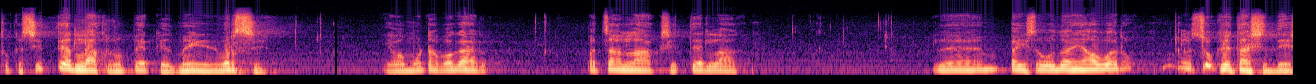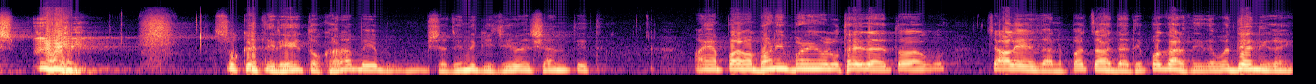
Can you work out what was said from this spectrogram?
તો કે સિત્તેર લાખનું પેકેજ મહિને વર્ષે. એવા મોટા પગાર, પચાસ લાખ, સિત્તેર લાખ એટલે પૈસા બધો અહીંયા આવવાનો. એટલે સુખે થશે દેશ. સુખેથી રહે તો ખરાબ એ જિંદગી જીવે શાંતિથી. અહીંયા ભણી ભણી ઓલું થઈ જાય તો ચાલીસ હજાર ને પચાસ હજારથી પગારથી વધે નહીં કંઈ.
